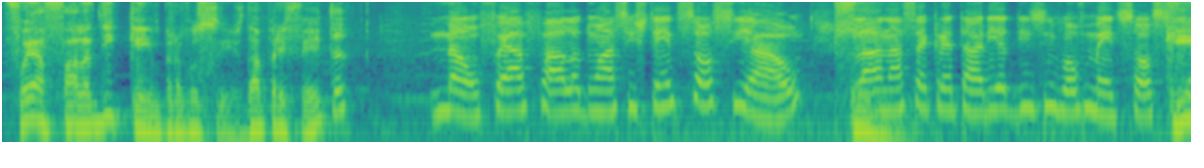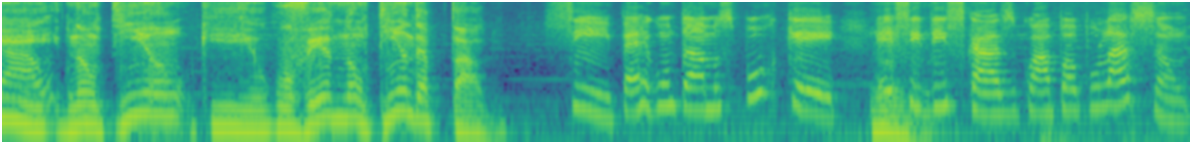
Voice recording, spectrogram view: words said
foi a fala de quem para vocês? Da prefeita? Não, foi a fala de um assistente social Sim. lá na Secretaria de Desenvolvimento Social. Que não tinham, que o governo não tinha deputado. Sim, perguntamos por que hum. esse descaso com a população.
